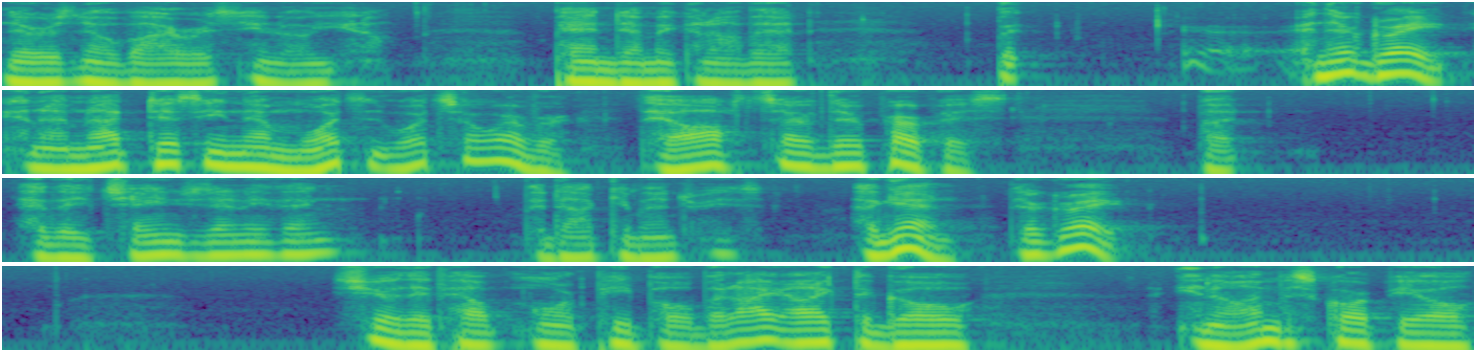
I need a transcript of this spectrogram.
there is no virus, you know, you know, pandemic and all that. But and they're great, and I'm not dissing them whatsoever. They all serve their purpose. But have they changed anything? The documentaries? Again, they're great. Sure, they've helped more people, but I like to go, you know, I'm a Scorpio.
